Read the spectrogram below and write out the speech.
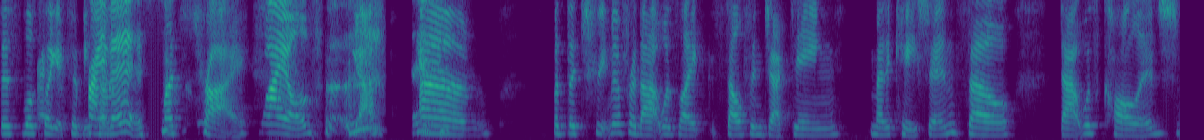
this looks like it could be try something. this Let's try. wild Yeah. Um, but the treatment for that was like self injecting medication. So that was college,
